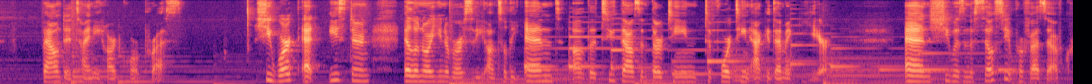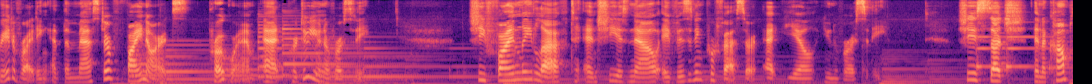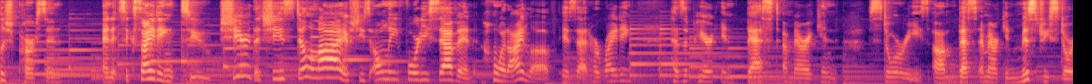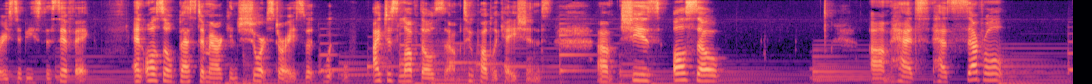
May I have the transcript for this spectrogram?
founded Tiny Hardcore Press. She worked at Eastern Illinois University until the end of the 2013 to 14 academic year. And she was an associate professor of creative writing at the Master of Fine Arts program at Purdue University. She finally left and she is now a visiting professor at Yale University. She is such an accomplished person and it's exciting to share that she's still alive. She's only 47. What I love is that her writing has appeared in Best American Stories, um, Best American Mystery Stories to be specific, and also Best American Short Stories. I just love those um, two publications. Um, she's also um, had has several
